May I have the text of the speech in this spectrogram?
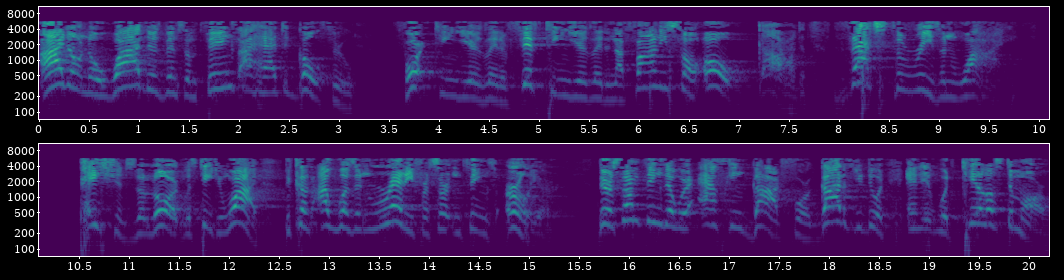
I don't know why there's been some things I had to go through. 14 years later, 15 years later, and I finally saw, oh God, that's the reason why. Patience, the Lord was teaching. Why? Because I wasn't ready for certain things earlier. There are some things that we're asking God for. God, if you do it, and it would kill us tomorrow.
